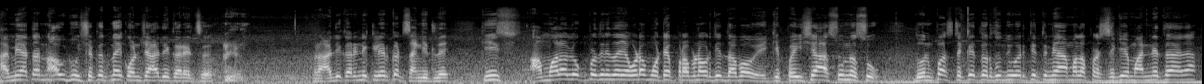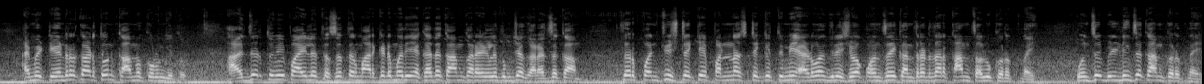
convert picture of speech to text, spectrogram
आम्ही आता नाव घेऊ शकत नाही कोणत्या अधिकाऱ्याचं. पण अधिकाऱ्यांनी क्लिअर कट सांगितलं आहे की आम्हाला लोकप्रतिनिधीचा एवढा मोठ्या प्रमाणावरती दबाव आहे की पैसे असू नसू दोन पाच टक्के तरतुदीवरती तुम्ही आम्हाला प्रशासकीय मान्यता द्या. आम्ही टेंडर काढतो आणि कामं करून घेतो. आज जर तुम्ही पाहिलं तसं तर मार्केटमध्ये एखादं काम करायला गेलं तुमच्या घराचं काम तर पंचवीस टक्के पन्नास टक्के तुम्ही ॲडव्हान्स दिल्याशिवाय कोणचंही कंत्राटदार काम चालू करत नाही. कोणचं बिल्डिंगचं काम करत नाही.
